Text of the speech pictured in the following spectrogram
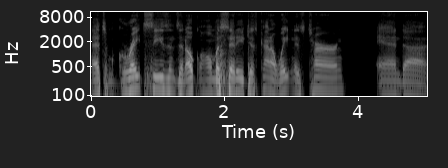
had some great seasons in Oklahoma City, just kind of waiting his turn, and uh,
